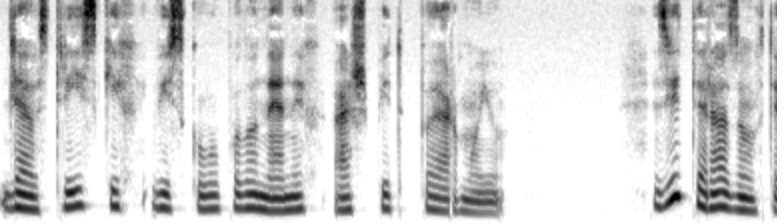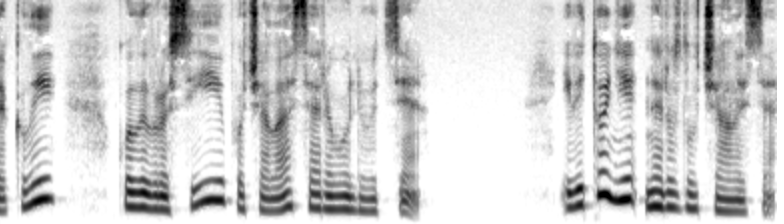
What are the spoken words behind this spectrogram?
для австрійських військовополонених аж під пермою. Звідти разом втекли, коли в Росії почалася революція. І відтоді не розлучалися.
